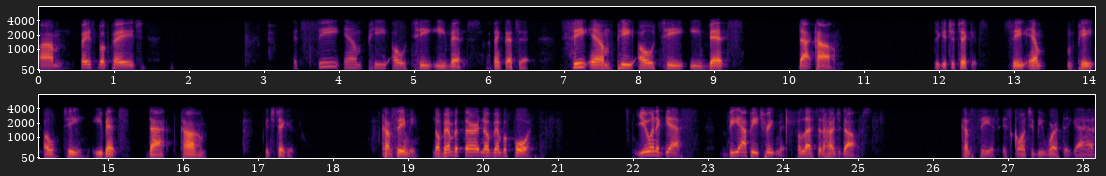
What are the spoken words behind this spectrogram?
um, Facebook page. It's CMPOT Events. I think that's it. CMPOT Events.com to get your tickets. CMPOT Events.com. Get your tickets. Come see me. November 3rd, November 4th. You and a guest VIP treatment for less than $100. Come see us. It's going to be worth it, guys.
